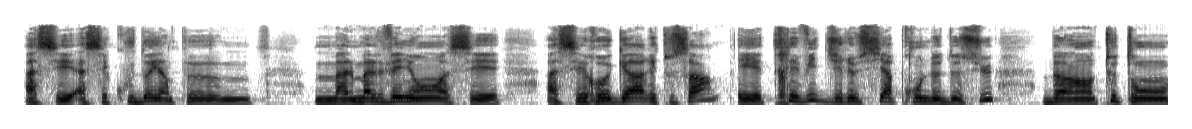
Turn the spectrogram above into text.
à ces, à ces coups d'œil un peu hum, mal malveillants, à ces, à ces regards et tout ça. Et très vite, j'ai réussi à prendre le dessus, ben tout en,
